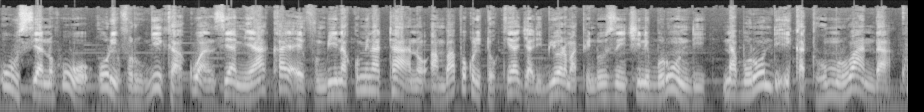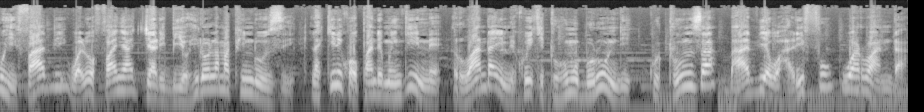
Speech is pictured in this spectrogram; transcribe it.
Uhusiano huo ulivurugika kuanzia miaka ya 2015 ambapo kulitokea jaribio la mapinduzi nchini Burundi na Burundi ikatuhumu Rwanda kuhifadhi waliofanya jaribio hilo la mapinduzi. Lakini kwa upande mwingine, Rwanda imekuwa ikituhumu Burundi kutunza baadhi ya wahalifu wa Rwanda.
